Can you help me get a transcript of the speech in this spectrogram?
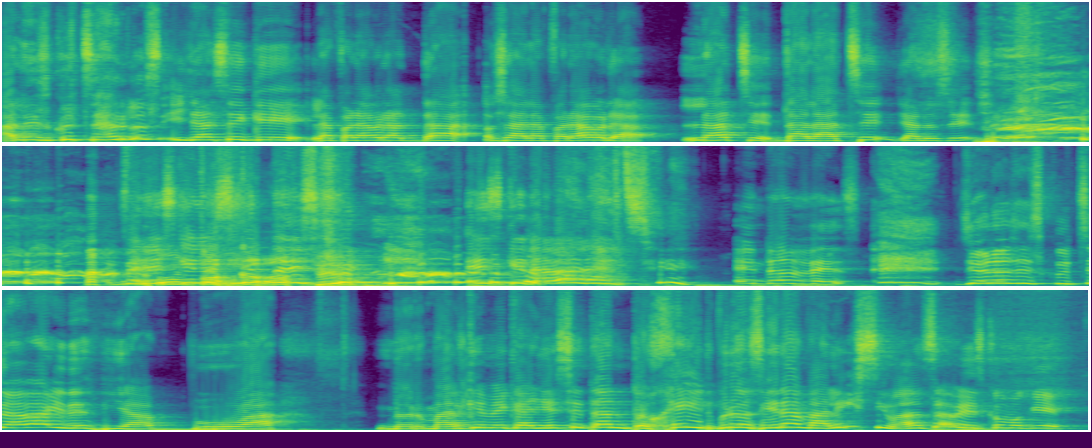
al escucharlos, y ya sé que la palabra da, o sea, la palabra lache da lache, ya lo sé, pero, pero es que lo siento, es que, es que daba lache. Entonces, yo los escuchaba y decía, ¡buah! Normal que me cayese tanto hate, bro, si era malísima, ¿sabes? Como que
